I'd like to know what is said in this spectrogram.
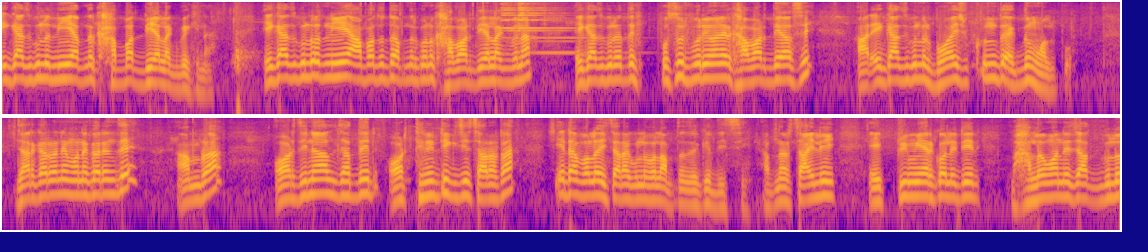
এই গাছগুলো নিয়ে আপনার খাবার দেওয়া লাগবে কিনা? এই গাছগুলো নিয়ে আপাতত আপনার কোনো খাবার দেওয়া লাগবে না। এই গাছগুলোতে প্রচুর পরিমাণের খাবার দেওয়া আছে। আর এই গাছগুলোর বয়স কিন্তু একদম অল্প। যার কারণে মনে করেন যে আমরা অরিজিনাল যাদের অর্থেনেটিক যে চারাটা, সেটা বলো এই চারাগুলো বলে আপনাদেরকে দিচ্ছি। আপনার চাইলেই এই প্রিমিয়ার কোয়ালিটির ভালো মানের জাতগুলো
